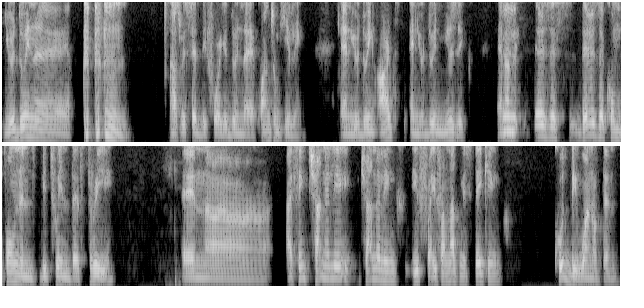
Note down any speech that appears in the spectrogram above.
you're doing uh, as we said before you're doing the quantum healing and you're doing art and you're doing music and mm. I mean, there's this there is a component between the three and uh, I think channeling, channeling, if if I'm not mistaken, could be one of them.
